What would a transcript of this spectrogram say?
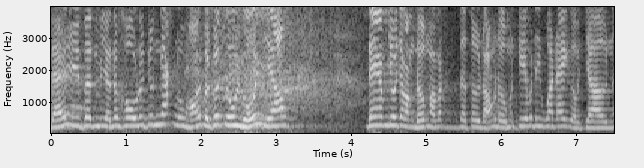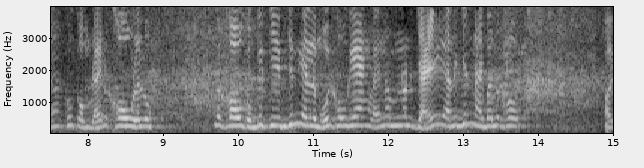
để y tinh bây giờ nó khô, nó cứng ngắc luôn. Hỏi mình có xui ngủi gì không? Đem vô cho bằng được mà từ đoạn đường bên kia mới đi qua đây rồi chờ nữa. Cuối cùng để nó khô lại luôn. Nó khô cùng cái chim, dính ngay lên mũi khô gan lại. Nó nó chảy ra, nó dính hai bên nó khô. Rồi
